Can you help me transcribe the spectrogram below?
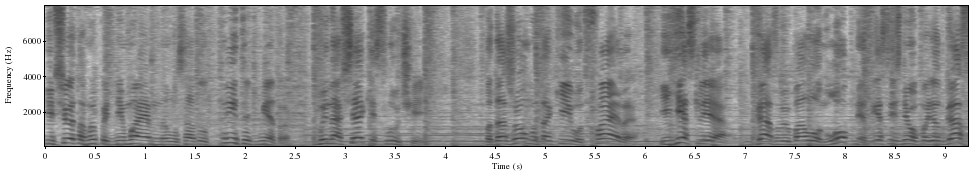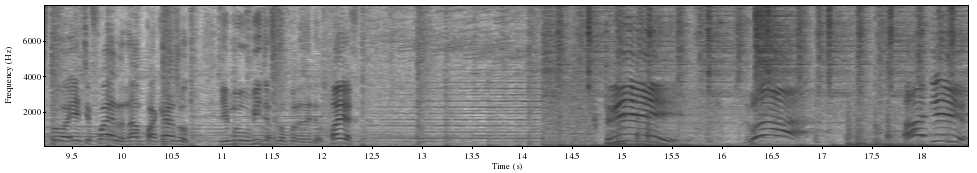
И все это мы поднимаем на высоту 30 метров. Мы на всякий случай подожжем вот такие вот фаеры. И если газовый баллон лопнет, если из него пойдет газ, то эти фаеры нам покажут, и мы увидим, что произойдет. Поехали! Три, два, один!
